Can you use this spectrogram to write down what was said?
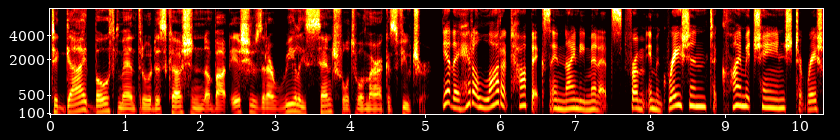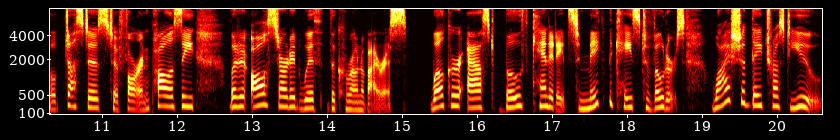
to guide both men through a discussion about issues that are really central to America's future. Yeah, they hit a lot of topics in 90 minutes, from immigration to climate change to racial justice to foreign policy, but it all started with the coronavirus. Welker asked both candidates to make the case to voters. Why should they trust you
